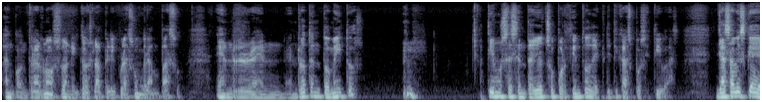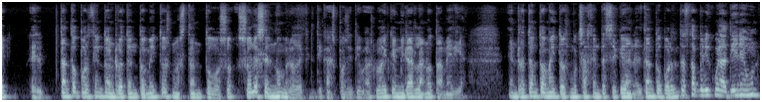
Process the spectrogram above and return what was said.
a encontrarnos Sonic 2 la película es un gran paso. En, en Rotten Tomatoes tiene un 68% de críticas positivas. Ya sabéis que el tanto por ciento en Rotten Tomatoes no es tanto, solo es el número de críticas positivas, luego hay que mirar la nota media en Rotten Tomatoes mucha gente se queda en el tanto por ciento. Esta película tiene un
